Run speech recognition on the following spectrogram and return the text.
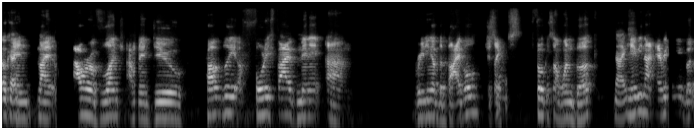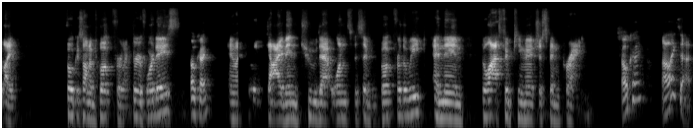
Okay. and my hour of lunch I'm going to do probably a 45 minute um, reading of the Bible, just like just focus on one book. nice. Maybe not every day, but like focus on a book for like three or four days Okay. and like really dive into that one specific book for the week. And then the last 15 minutes just spend praying. Okay. I like that.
